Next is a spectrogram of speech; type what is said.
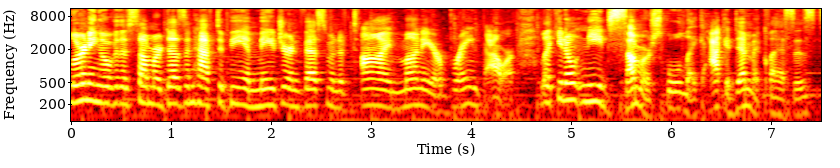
Learning over the summer doesn't have to be a major investment of time, money, or brain power. Like you don't need summer school like academic classes.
